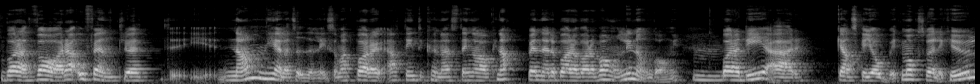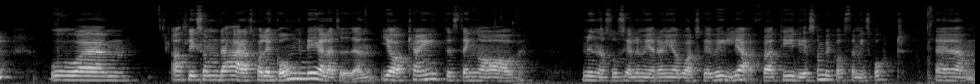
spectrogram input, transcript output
bara att vara offentlig och ett namn hela tiden. Liksom. Att, bara, att inte kunna stänga av knappen eller bara vara vanlig någon gång. Bara det är ganska jobbigt men också väldigt kul. Och ehm, att liksom det här att hålla igång det hela tiden. Jag kan ju inte stänga av mina sociala medier om jag bara skulle vilja. För att det är ju det som bekostar min sport. Ehm,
